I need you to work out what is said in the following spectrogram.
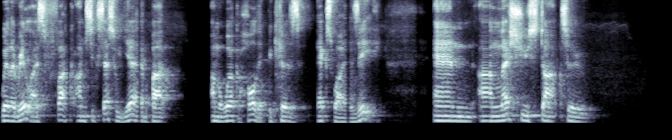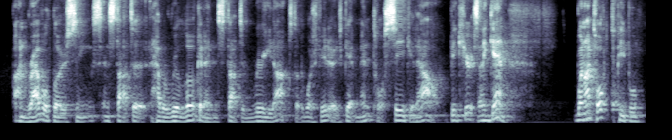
where they realize fuck i'm successful yeah but i'm a workaholic because x y z. And unless you start to unravel those things and start to have a real look at it and start to read up, start to watch videos, get mentors, seek it out, be curious. And again, when I talk to people,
